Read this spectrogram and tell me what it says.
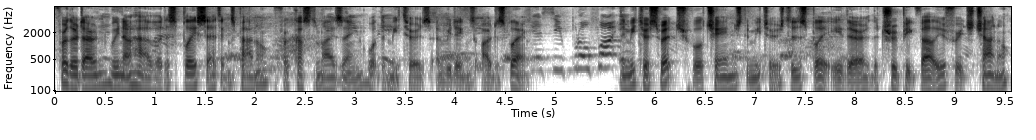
Further down, we now have a display settings panel for customizing what the meters and readings are displaying. The meter switch will change the meters to display either the true peak value for each channel.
